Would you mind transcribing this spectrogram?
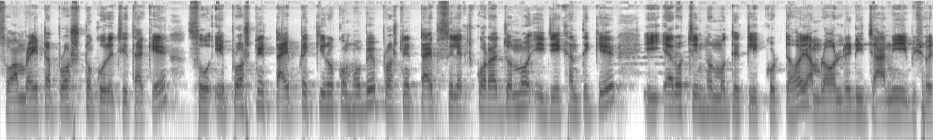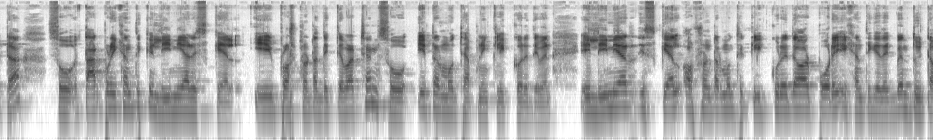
so আমরা এটা প্রশ্ন করেছি তাকে। সো এই প্রশ্নের টাইপটা কীরকম হবে? প্রশ্নের টাইপ সিলেক্ট করার জন্য এই যে এখান থেকে এই অ্যারো চিহ্নর মধ্যে ক্লিক করতে হয়। আমরা অলরেডি জানি এই বিষয়টা। সো তারপর এখান থেকে লিনিয়ার স্কেল এই প্রশ্নটা দেখতে পাচ্ছেন। সো এটার মধ্যে আপনি ক্লিক করে দেবেন। এই লিনিয়ার স্কেল অপশনটার মধ্যে ক্লিক করে দেওয়ার পরে এখান থেকে দেখবেন দুইটা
